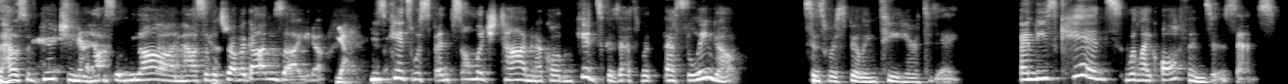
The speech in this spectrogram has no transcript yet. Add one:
the house of Gucci, the house of Milan, the house of Xtravaganza. You know, yeah, these kids would spend so much time, and I call them kids because that's what that's the lingo. Since we're spilling tea here today, and these kids were like orphans in a sense.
